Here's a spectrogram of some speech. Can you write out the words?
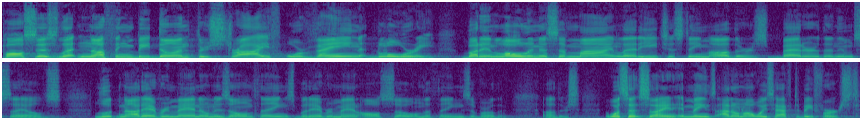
Paul says, Let nothing be done through strife or vain glory, but in lowliness of mind let each esteem others better than themselves. Look not every man on his own things, but every man also on the things of other, others. What's that saying? It means I don't always have to be first.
